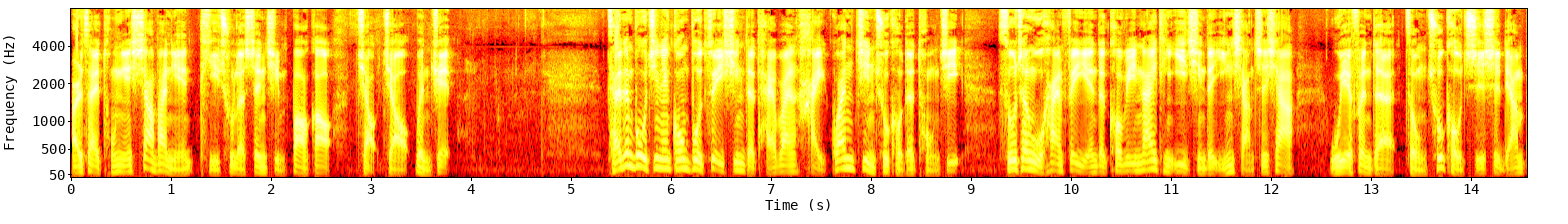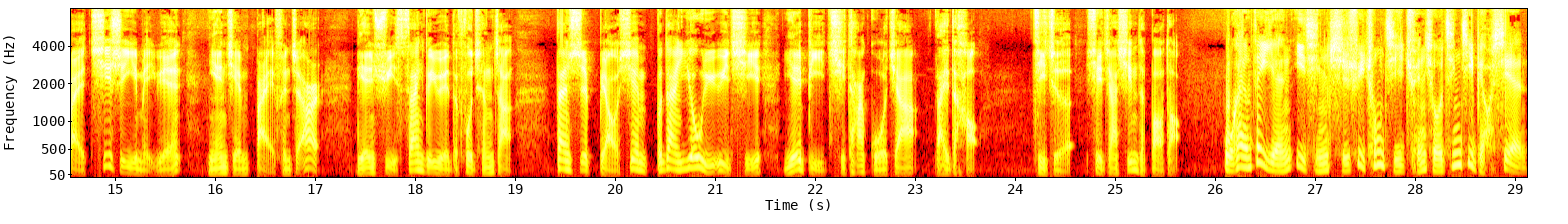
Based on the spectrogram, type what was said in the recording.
而在同年下半年提出了申请报告，缴交问卷。财政部今年公布最新的台湾海关进出口的统计，俗称武汉肺炎的 COVID-19 疫情的影响之下，五月份的总出口值是两百七十亿美元，年减百分之二，连续三个月的负成长。但是表现不但优于预期，也比其他国家来得好。记者谢佳欣的报道。武汉肺炎疫情持续冲击全球经济表现。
